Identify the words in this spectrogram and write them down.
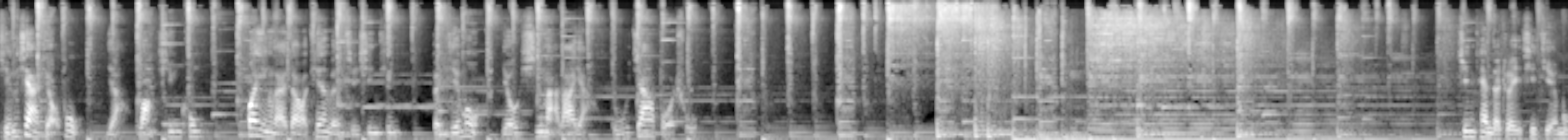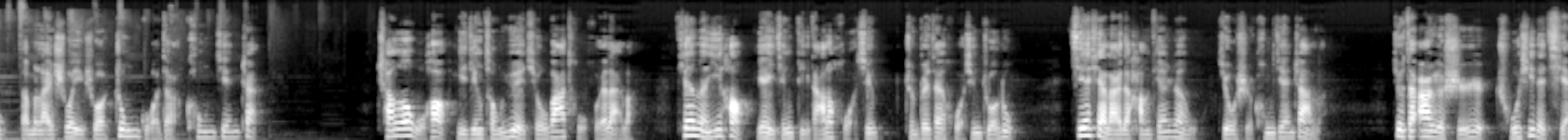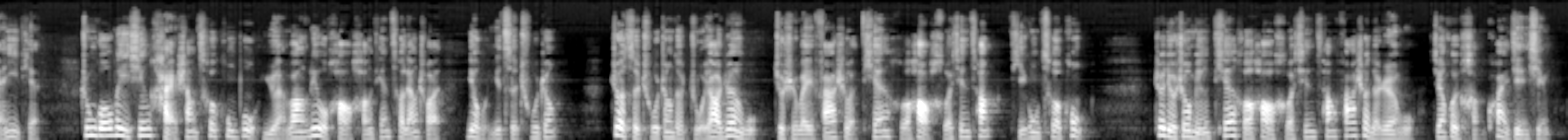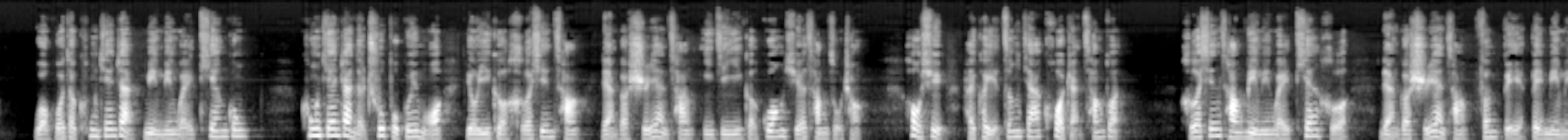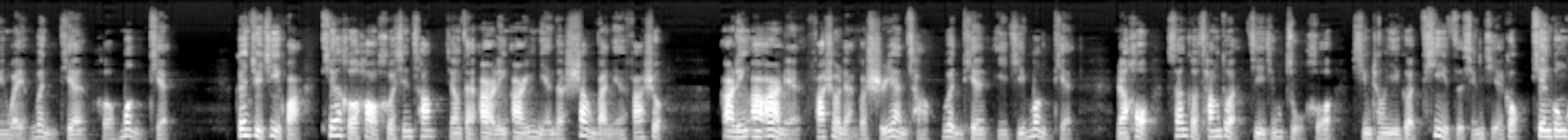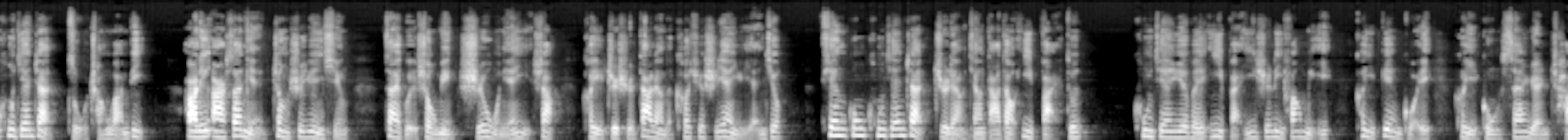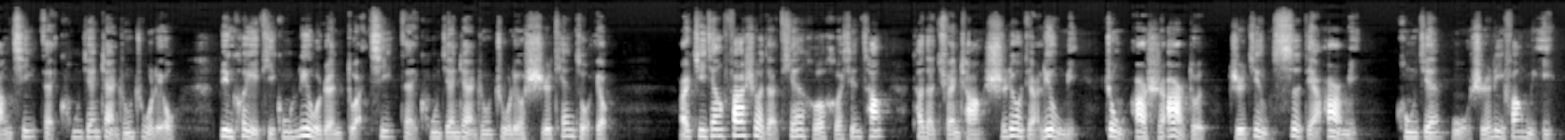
停下脚步，仰望星空。欢迎来到天文随心听，本节目由喜马拉雅独家播出。今天的这一期节目，咱们来说一说中国的空间站。嫦娥五号已经从月球挖土回来了，天问一号也已经抵达了火星，准备在火星着陆。接下来的航天任务就是空间站了。就在二月十日除夕的前一天，中国卫星海上测控部远望六号航天测量船又一次出征。这次出征的主要任务就是为发射天和号核心舱提供测控。这就说明天和号核心舱发射的任务将会很快进行。我国的空间站命名为天宫。空间站的初步规模由一个核心舱、两个实验舱以及一个光学舱组成。后续还可以增加扩展舱段，核心舱命名为天和，两个实验舱分别被命名为问天和梦天。根据计划，天和号核心舱将在2021年的上半年发射，2022年发射两个实验舱问天以及梦天，然后三个舱段进行组合，形成一个 T 字形结构，天宫空间站组成完毕。2023年正式运行，在轨寿命15年以上。可以支持大量的科学实验与研究。天宫空间站质量将达到一百吨，空间约为一百一十立方米，可以变轨，可以供三人长期在空间站中驻留，并可以提供六人短期在空间站中驻留十天左右。而即将发射的天河核心舱，它的全长十六点六米，重二十二吨，直径四点二米，空间五十立方米。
